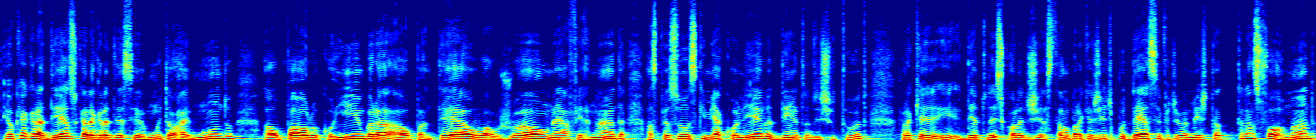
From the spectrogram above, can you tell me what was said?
Eu que agradeço, quero agradecer muito ao Raimundo, ao Paulo Coimbra, ao Pantel, ao João, né, à Fernanda, as pessoas que me acolheram dentro do Instituto, para que, dentro da escola de gestão, para que a gente pudesse efetivamente estar transformando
